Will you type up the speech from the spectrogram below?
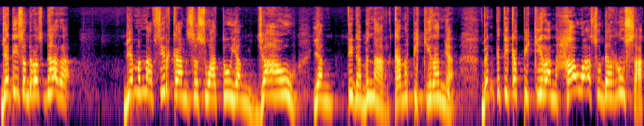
Jadi saudara-saudara, dia menafsirkan sesuatu yang jauh, yang tidak benar karena pikirannya. Dan ketika pikiran Hawa sudah rusak,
